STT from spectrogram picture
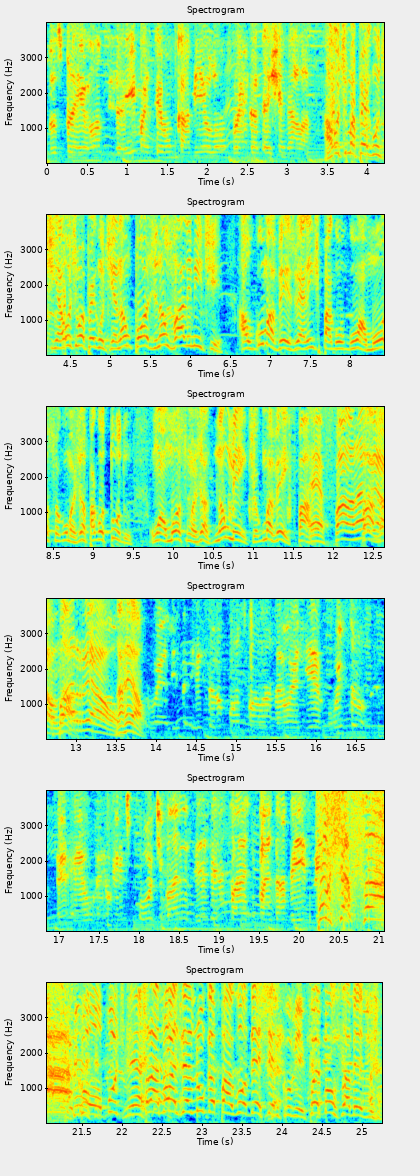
dos playoffs aí, mas tem um caminho longo ainda até chegar lá. A última perguntinha, a última perguntinha. Não pode, não vale mentir. Alguma vez o Elinho te pagou algum almoço, alguma janta? Pagou tudo? Um almoço, uma janta? Não mente, alguma vez? Fala. É, fala na Fala, real, fala. na real. Na real. O Eli, isso eu não posso falar não, ele é muito... É, é, o- é coach, várias vezes ele faz, faz a vez. Puxa saco! Puxa, pra nós ele nunca pagou, deixa ele comigo. Foi bom saber disso.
